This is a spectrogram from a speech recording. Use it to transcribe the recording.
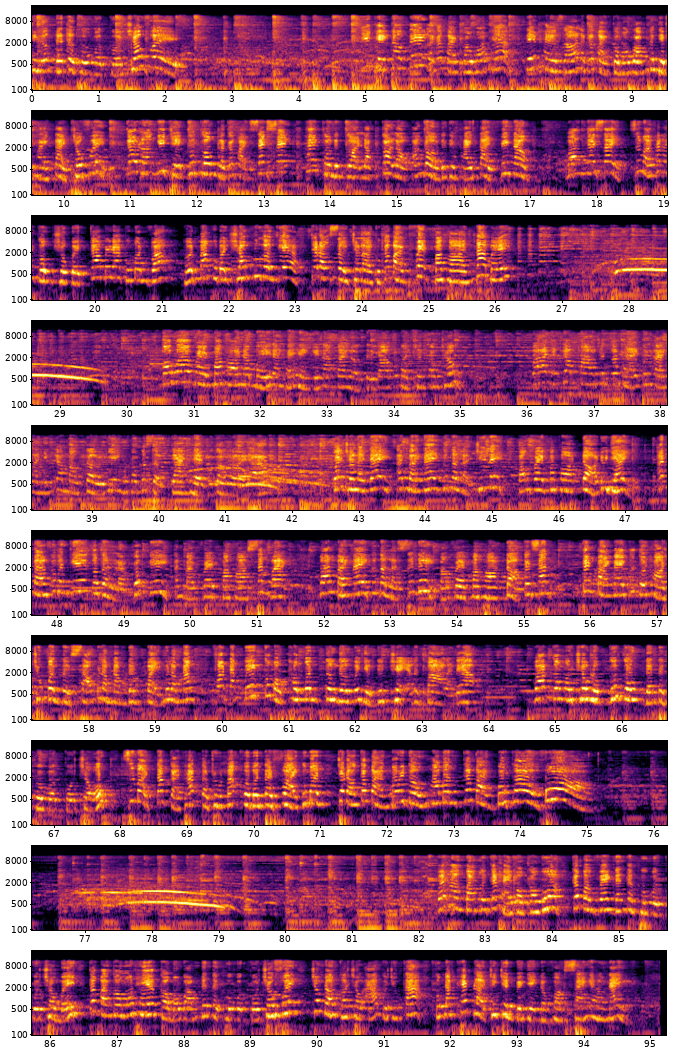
đón các đến từ khu vực của châu Phi. Di chuyển đầu tiên là các bạn cầu bóng nha. Tiếp theo đó là các bạn cầu bóng bóng được tìm thấy tại châu Phi. Cao lớn di chuyển cuối cùng là các bạn sang sen hay còn được gọi là cò lầu Ấn Độ được tìm thấy tại Việt Nam. Vâng, ngay sau xin mời khách hàng cùng chuẩn bị camera của mình và hướng mắt của mình trong Google kia chào đón sự trở lại của các bạn về mặt Hòa Nam Mỹ. Thể hiện kỹ năng bay lượn tự do của mình trên không trung. Và những gam màu trên cơ thể của bạn là những gam màu tự nhiên mà không có sự can thiệp của con người đó. Quay trở lại đây, anh bạn này châu lục cuối cùng đến từ khu vực của châu Úc.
